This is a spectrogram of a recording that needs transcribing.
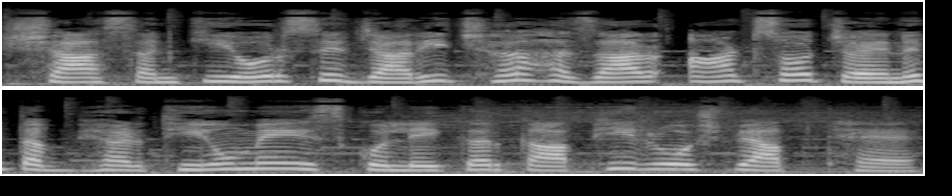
शासन की ओर से जारी 6,800 चयनित अभ्यर्थियों में इसको लेकर काफ़ी रोष व्याप्त है।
